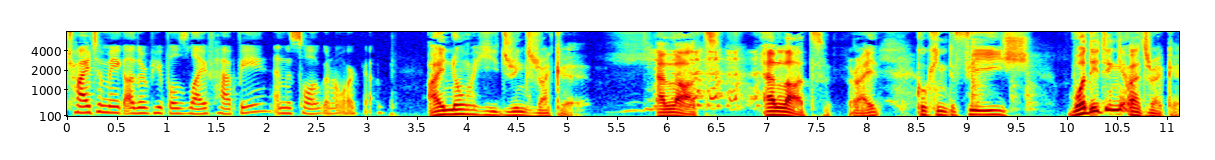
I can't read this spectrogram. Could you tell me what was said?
try to make other people's life happy and it's all gonna work out I know he drinks rakı a lot, a lot, right? Cooking the fish. What do you think about rakı?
